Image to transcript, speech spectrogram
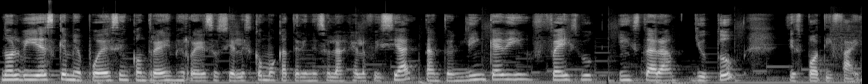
No olvides que me puedes encontrar en mis redes sociales como Caterina Solangel Oficial, tanto en LinkedIn, Facebook, Instagram, YouTube y Spotify.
